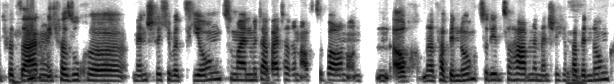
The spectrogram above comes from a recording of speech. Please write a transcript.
Ich würde mhm. sagen, ich versuche menschliche Beziehungen zu meinen Mitarbeiterinnen aufzubauen und auch eine Verbindung zu denen zu haben, eine menschliche ja. Verbindung,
